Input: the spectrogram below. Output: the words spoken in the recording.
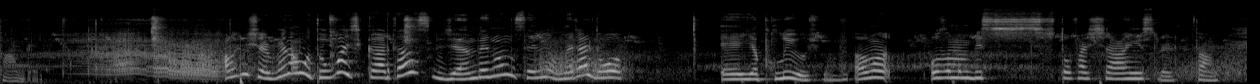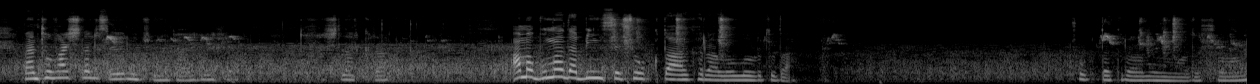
Tamam delet. Arkadaşlar ben ama Tofaş Kartal süreceğim. Ben onu seviyorum. Herhalde o e, yapılıyor şu an. Ama o zaman biz Tofaş Şahin sürelim. Tamam. Ben Tofaşları severim çünkü arkadaşlar. Tofaşlar kral. Ama buna da binse çok daha kral olurdu da. Çok da kral olmadı şu an.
